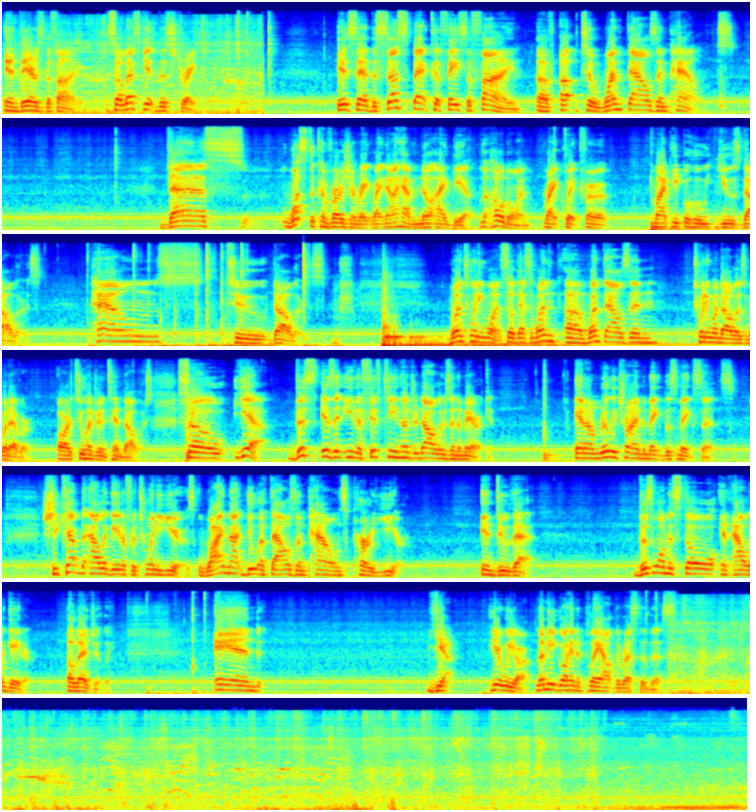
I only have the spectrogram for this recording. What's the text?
And there's the fine. So let's get this straight. It said the suspect could face a fine of up to 1,000 pounds. That's what's the conversion rate right now? I have no idea. Hold on, right quick for my people who use dollars. Pounds to dollars. 121. So that's one um, one thousand twenty-one dollars, whatever, or two hundred and ten dollars. So yeah, this isn't even fifteen hundred dollars in American. And I'm really trying to make this make sense. She kept the alligator for 20 years. Why not do a thousand pounds per year and do that? This woman stole an alligator allegedly. And yeah, here we are. Let me go ahead and play out the rest of this.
